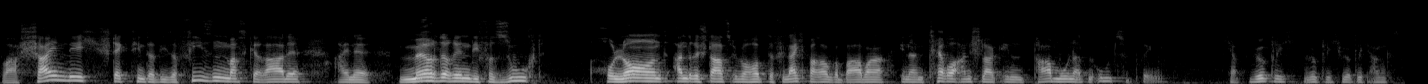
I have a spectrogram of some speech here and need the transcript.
Wahrscheinlich steckt hinter dieser fiesen Maskerade eine Mörderin, die versucht, Hollande, andere Staatsüberhäupter, vielleicht Barack Obama in einem Terroranschlag in ein paar Monaten umzubringen. Ich habe wirklich, wirklich, wirklich Angst.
